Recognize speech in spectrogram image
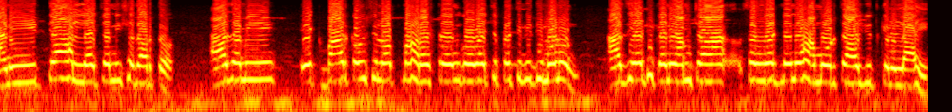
आणि त्या हल्ल्याच्या निषेधार्थ आज आम्ही एक bar council of Maharashtra and गोव्याचे प्रतिनिधी म्हणून आज या ठिकाणी आमच्या संघटनेने हा मोर्चा आयोजित केलेला आहे.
